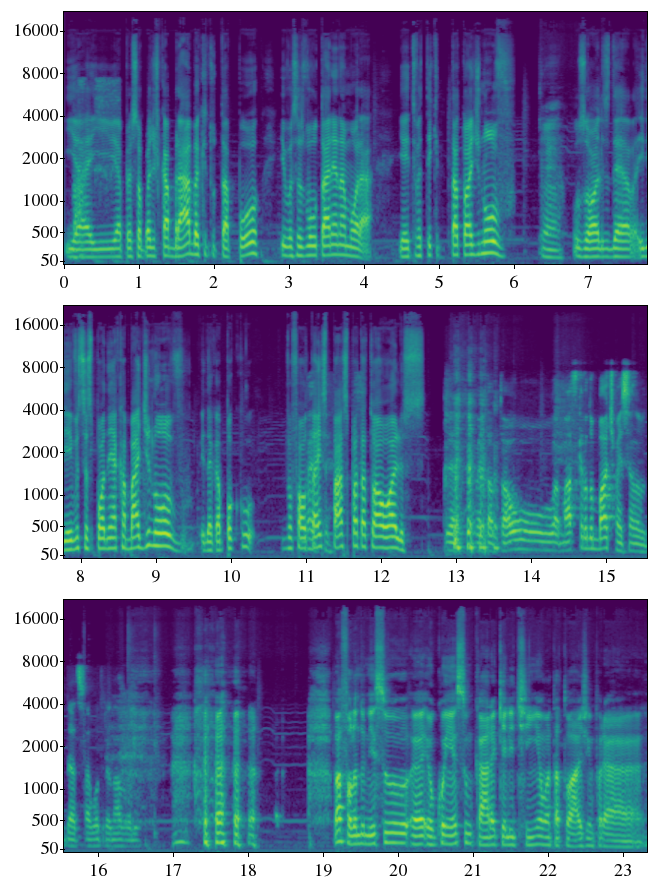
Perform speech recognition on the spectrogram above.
E Ah. aí a pessoa pode ficar braba que tu tapou e vocês voltarem a namorar. E aí tu vai ter que tatuar de novo É. os olhos dela. E daí vocês podem acabar de novo. E daqui a pouco vai faltar Vai espaço pra tatuar olhos. É, vai tatuar o- a máscara do Batman sendo dessa outra nova ali. Ah, falando nisso, é, eu conheço um cara que ele tinha uma tatuagem pra,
